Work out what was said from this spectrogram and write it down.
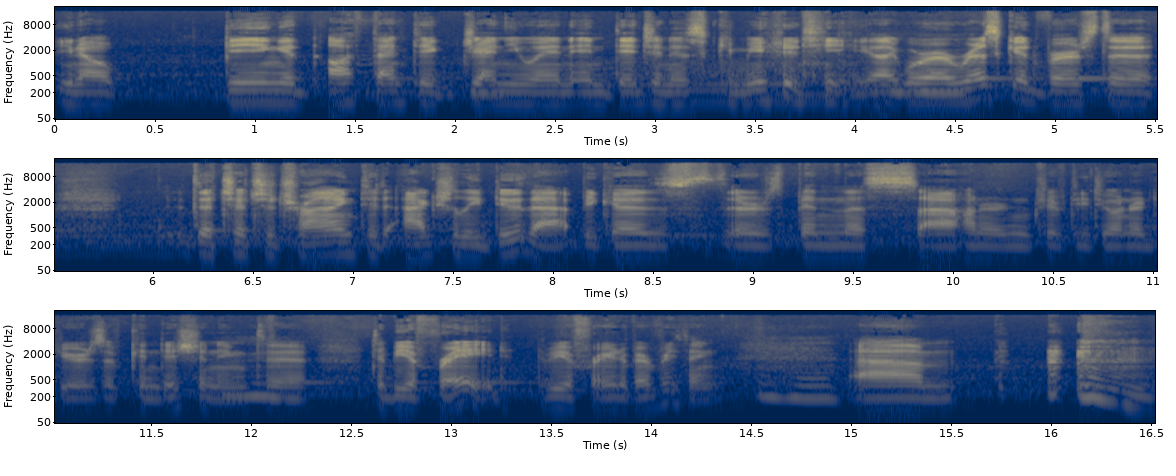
you know, being an authentic, genuine indigenous community. Like we're a risk adverse to. To, to, to trying to actually do that because there's been this uh, 150 200 years of conditioning to to be afraid to be afraid of everything um,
